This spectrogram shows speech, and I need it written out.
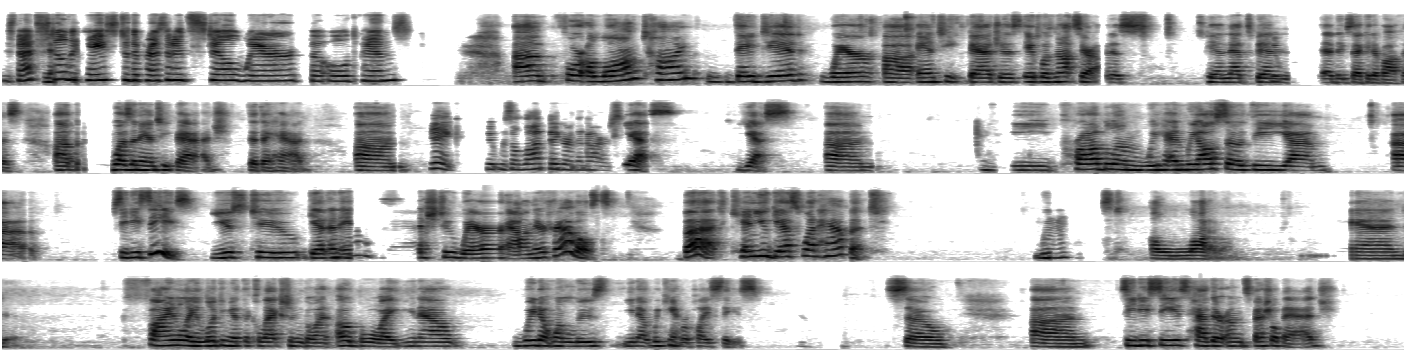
Is that still the case? Do the presidents still wear the old pins? Um, for a long time, they did wear uh, antique badges. It was not Sarah Ida's pin. That's been at executive office. Uh, but it was an antique badge that they had. Um, Big. It was a lot bigger than ours. Yes. Yes. Um, the problem we had, and we also, the um, uh, CDCs used to get an badge to wear out on their travels. But can you guess what happened? We mm-hmm. lost a lot of them. And finally looking at the collection going, oh boy, you know, we don't want to lose, you know, we can't replace these. So um, CDCs have their own special badge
